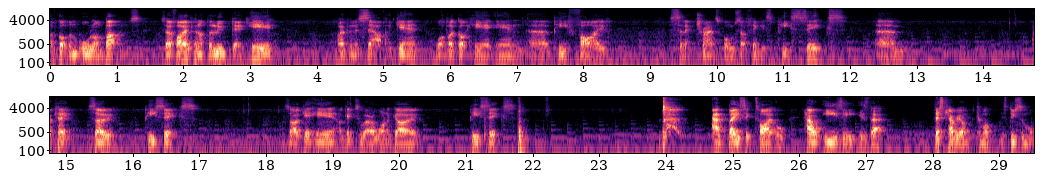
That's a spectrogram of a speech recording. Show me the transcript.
I've got them all on buttons. So if I open up the Loupedeck here, open the setup again, what have I got here in uh, P5, select transform, so I think it's P6. Um, okay, so P6. So I get here, I get to where I want to go, P6, add basic title. How easy is that? Let's carry on. Come on, let's do some more.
